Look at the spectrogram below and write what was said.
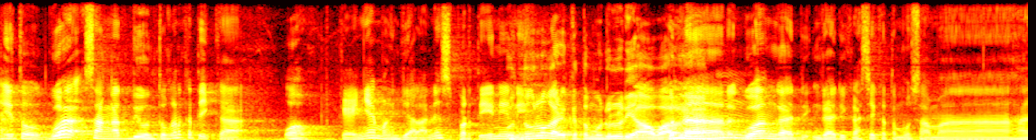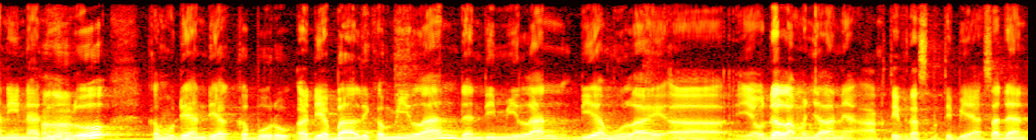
itu gua sangat diuntungkan ketika, wow, kayaknya emang jalannya seperti ini Untung nih. lo gak ketemu dulu di awal ya. Benar, gua nggak di- nggak dikasih ketemu sama Hanina dulu, kemudian dia keburu eh, dia balik ke Milan dan di Milan dia mulai eh, ya udahlah menjalani aktivitas seperti biasa dan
